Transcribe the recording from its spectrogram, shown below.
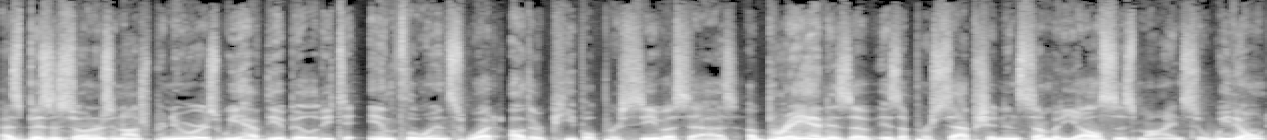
As business owners and entrepreneurs, we have the ability to influence what other people perceive us as. A brand is a, is a perception in somebody else's mind. So we don't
